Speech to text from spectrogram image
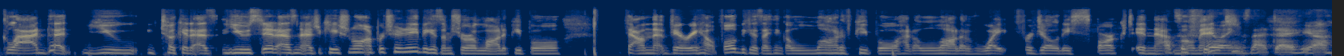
glad that you took it as used it as an educational opportunity because I'm sure a lot of people found that very helpful because I think a lot of people had a lot of white fragility sparked in that Lots moment. feelings that day, yeah.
